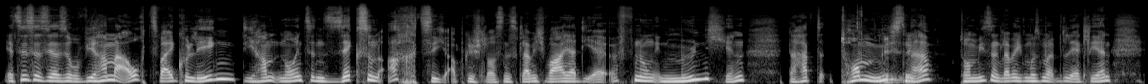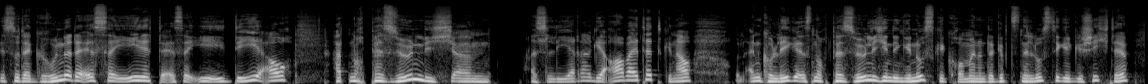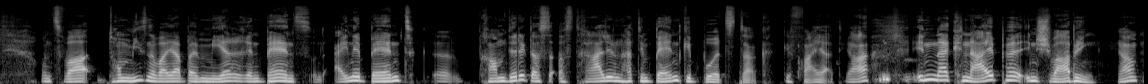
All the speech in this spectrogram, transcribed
Jetzt ist es ja so, wir haben ja auch zwei Kollegen, die haben 1986 abgeschlossen. Das, glaube ich, war ja die Eröffnung in München. Da hat Tom Miesner, Tom Miesner, glaube ich, muss man ein bisschen erklären, ist so der Gründer der SAE, der SAE-Idee auch, hat noch persönlich ähm, als Lehrer gearbeitet, genau. Und ein Kollege ist noch persönlich in den Genuss gekommen und da gibt es eine lustige Geschichte. Und zwar, Tom Miesner war ja bei mehreren Bands und eine Band äh, kam direkt aus Australien und hat den Bandgeburtstag gefeiert, ja. In einer Kneipe in Schwabing, ja.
